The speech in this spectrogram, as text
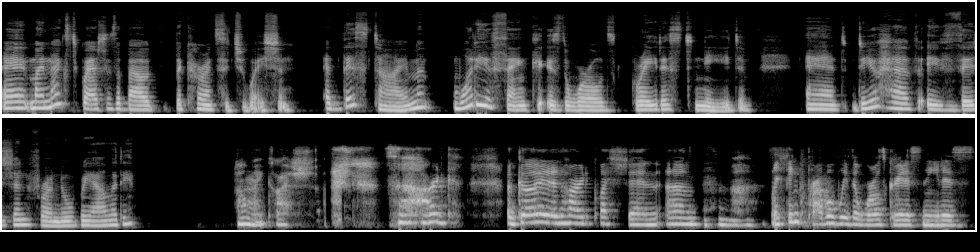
And my next question is about the current situation. At this time, what do you think is the world's greatest need? And do you have a vision for a new reality? Oh my gosh. It's a hard, a good and hard question. Um, mm-hmm. I think probably the world's greatest need is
